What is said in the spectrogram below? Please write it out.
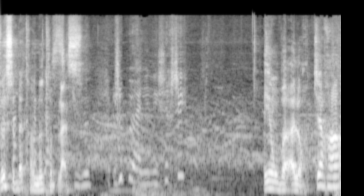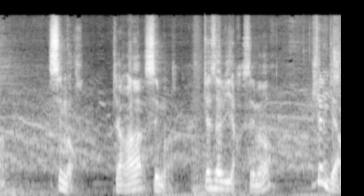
de se battre à notre si place. tu veux. Je peux aller les chercher. Et on va alors Kara, c'est mort. Kara, c'est mort. Kazavir, c'est mort. Kelgar.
